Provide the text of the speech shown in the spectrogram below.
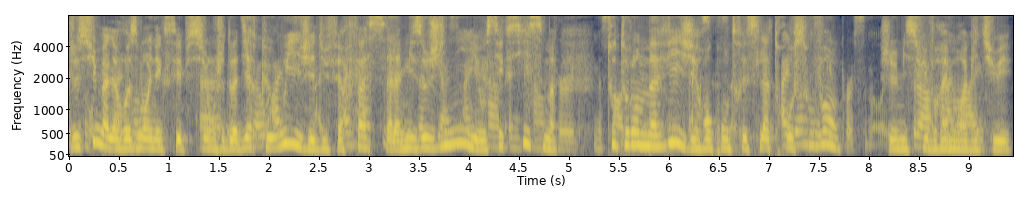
Je suis malheureusement une exception. Je dois dire que oui, j'ai dû faire face à la misogynie et au sexisme. Tout au long de ma vie, j'ai rencontré cela trop souvent. Je m'y suis vraiment habituée.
